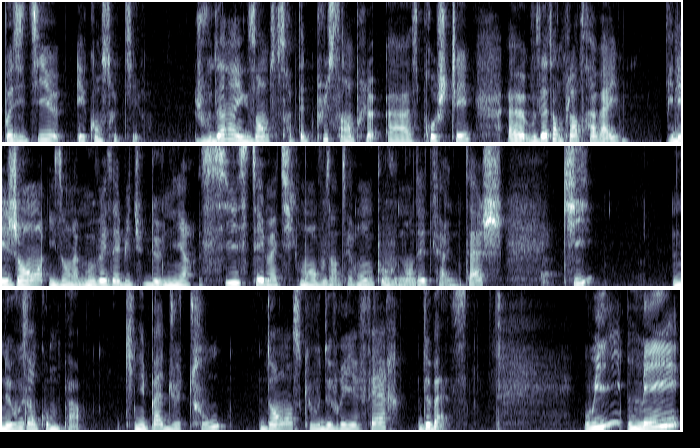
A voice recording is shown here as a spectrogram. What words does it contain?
positive et constructive. Je vous donne un exemple, ce sera peut-être plus simple à se projeter. Euh, vous êtes en plein travail, et les gens, ils ont la mauvaise habitude de venir systématiquement vous interrompre pour vous demander de faire une tâche qui ne vous incombe pas, qui n'est pas du tout dans ce que vous devriez faire de base. Oui, mais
